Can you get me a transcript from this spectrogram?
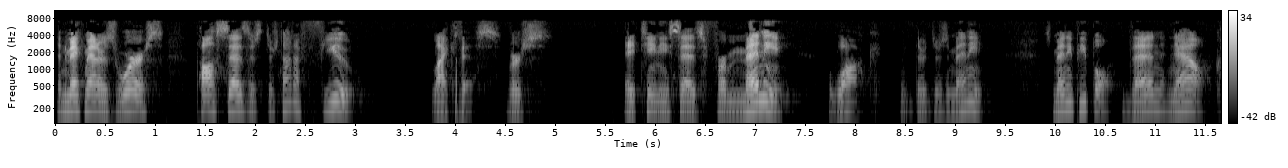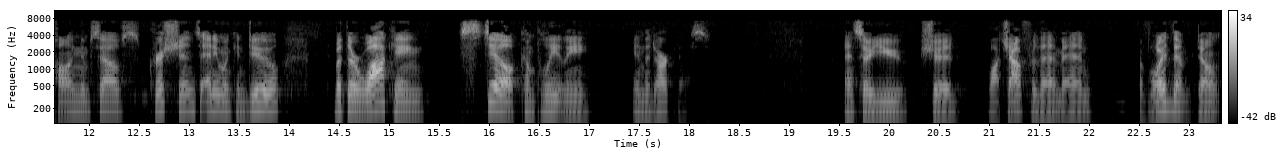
And to make matters worse, Paul says there's, there's not a few like this. Verse 18, he says, For many walk. There, there's many. There's many people then, now, calling themselves Christians. Anyone can do. But they're walking still completely in the darkness. And so you should watch out for them and avoid them. Don't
